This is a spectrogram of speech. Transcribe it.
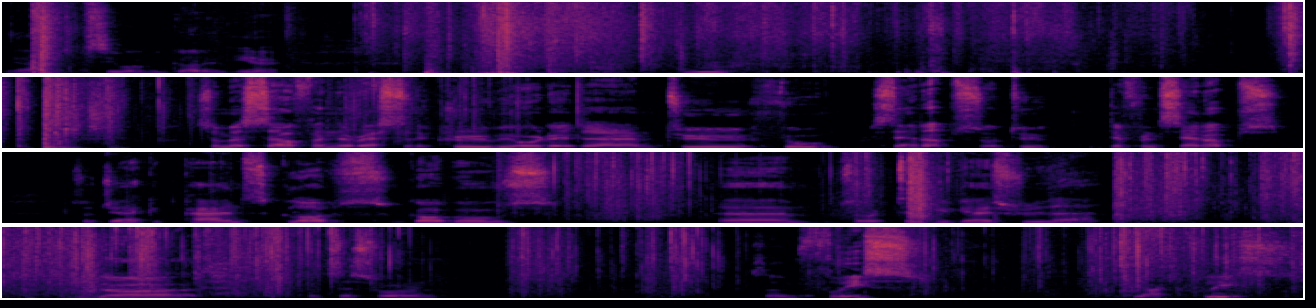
yeah, let's see what we got in here. So myself and the rest of the crew, we ordered um, two full setups, so two different setups. So jacket, pants, gloves, goggles. Um, so I'll take you guys through that. We got, what's this one? Some fleece, black fleece,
